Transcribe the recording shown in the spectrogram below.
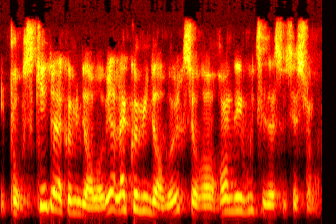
Et pour ce qui est de la commune d'Orbeauville, la commune d'Orbeauville sera au rendez-vous de ces associations.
